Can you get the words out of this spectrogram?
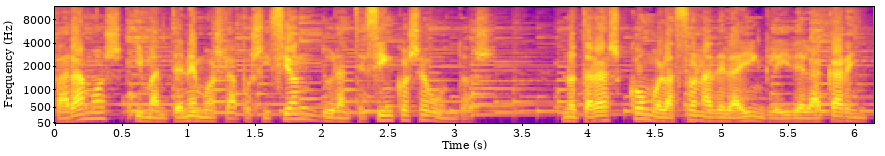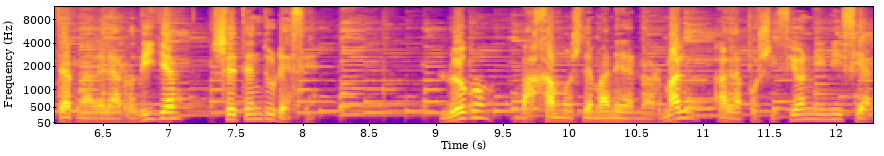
paramos y mantenemos la posición durante 5 segundos notarás cómo la zona de la ingle y de la cara interna de la rodilla se te endurece. Luego bajamos de manera normal a la posición inicial.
